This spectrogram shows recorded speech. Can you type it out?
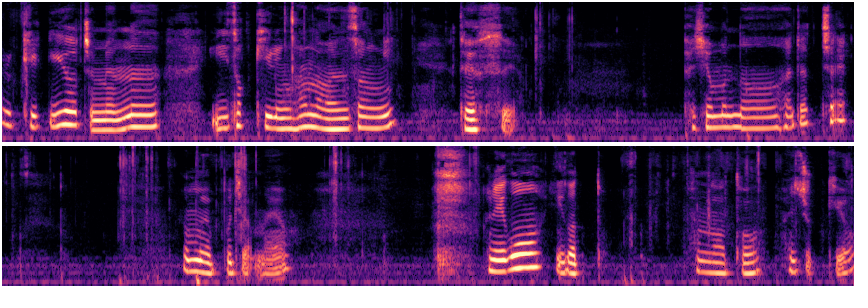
이렇게 끼워주면은 이석 키링 하나 완성이 됐어요. 다시 한 번 더 하자 책 너무 예쁘지 않나요? 그리고 이것도 하나 더 해줄게요.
